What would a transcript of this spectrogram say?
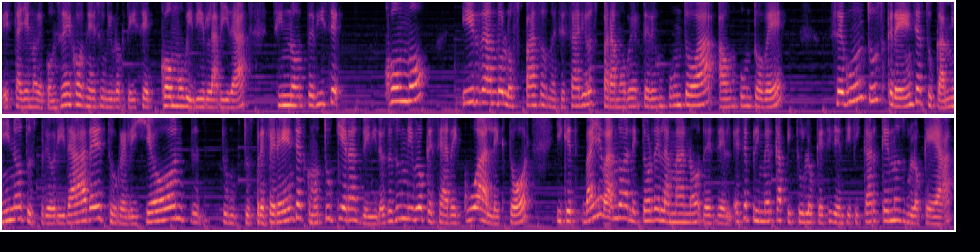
está lleno de consejos, ni es un libro que te dice cómo vivir la vida, sino te dice cómo ir dando los pasos necesarios para moverte de un punto A a un punto B, según tus creencias, tu camino, tus prioridades, tu religión, tus preferencias, como tú quieras vivir. O es un libro que se adecua al lector y que va llevando al lector de la mano desde ese primer capítulo que es identificar qué nos bloquea,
